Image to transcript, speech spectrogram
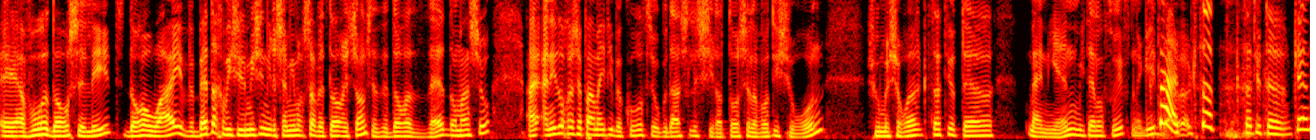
אה, עבור הדור שלי, דור ה-Y, ובטח בשביל מי שנרשמים עכשיו לתואר ראשון, שזה דור ה-Z או משהו. אני, אני זוכר שפעם הייתי בקורס שהוקדש לשירתו של אבות ישורון, שהוא משורר קצת יותר מעניין מטיילור סוויפט, נגיד. קצת. קצת, קצת יותר, כן.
